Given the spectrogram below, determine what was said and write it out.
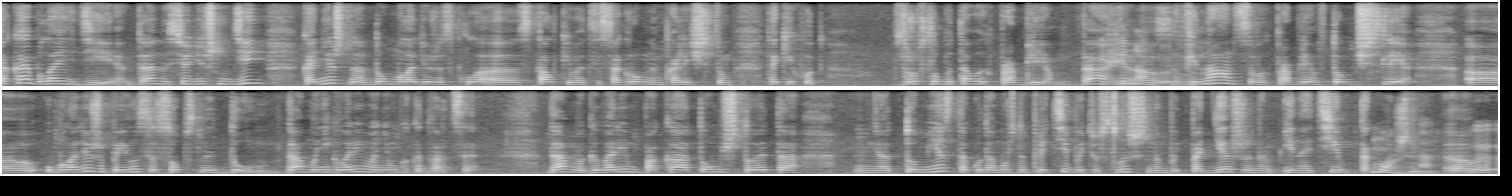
Такая была идея. Да. На сегодняшний день, конечно, Дом молодежи сталкивается с огромным количеством таких вот взросло-бытовых проблем, да, и финансовых. финансовых проблем в том числе. Э, у молодежи появился собственный дом. Да, мы не говорим о нем как о дворце. Да, мы говорим пока о том, что это то место, куда можно прийти, быть услышанным, быть поддержанным и найти такое... Можно. Э,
